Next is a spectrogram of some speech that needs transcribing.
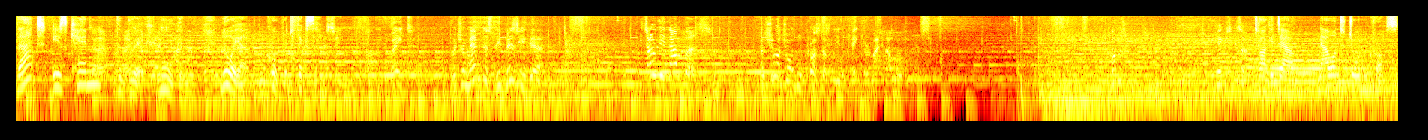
That is Ken the Brick Morgan, lawyer and corporate fixer. Wait, we're tremendously busy here. It's only numbers. I'm sure Jordan Cross doesn't need a cake to remind him how old he is. Thomas Cross. Here goes his own. Target down. Now on to Jordan Cross.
